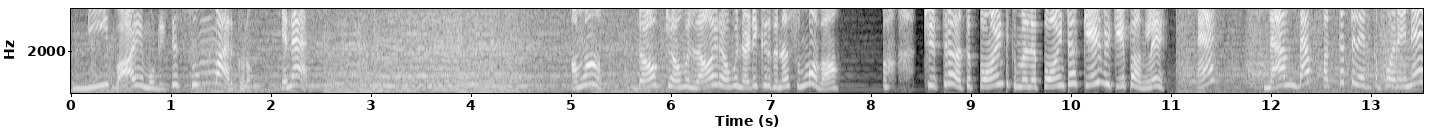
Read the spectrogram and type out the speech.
நீ வாயை மூடிட்டு சும்மா இருக்கணும். என்ன? அம்மா டாக்டராவும் லாயராவும் நடிக்கிறதுனா சும்மாவா? சித்ரா அத்தை பாயிண்ட்க்கு மேல பாயிண்டா கேள்வி கேட்பாங்களே? நான் தான் பக்கத்துல இருக்க போறேனே?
